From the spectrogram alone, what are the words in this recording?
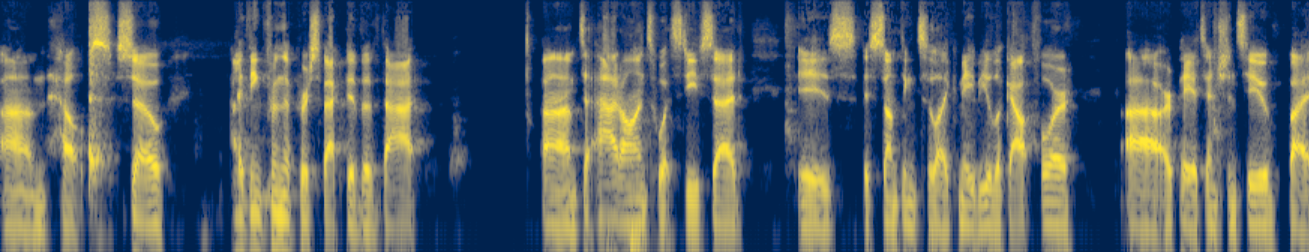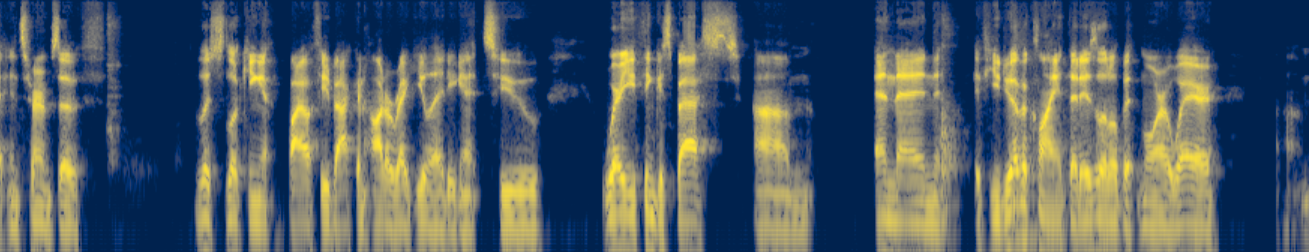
um, helps. So, I think from the perspective of that, um, to add on to what Steve said, is is something to like maybe look out for uh, or pay attention to. But in terms of just looking at biofeedback and auto regulating it to where you think is best, um, and then if you do have a client that is a little bit more aware, um,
